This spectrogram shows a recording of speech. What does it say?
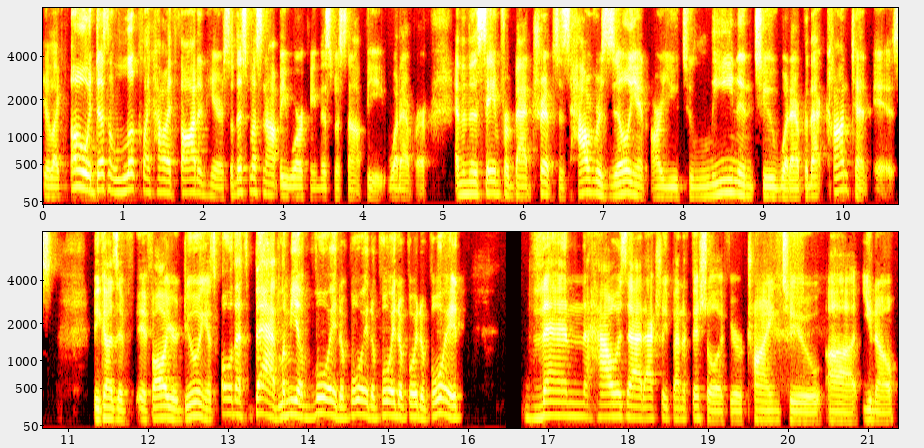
you're like, oh, it doesn't look like how I thought in here. So this must not be working. This must not be whatever. And then the same for bad trips is how resilient are you to lean into whatever that content is? Because if if all you're doing is, oh, that's bad, let me avoid, avoid, avoid, avoid, avoid, then how is that actually beneficial if you're trying to uh, you know,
